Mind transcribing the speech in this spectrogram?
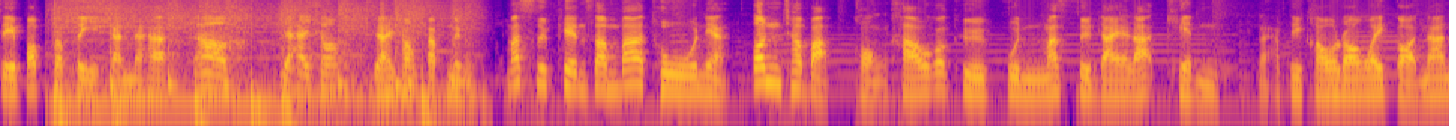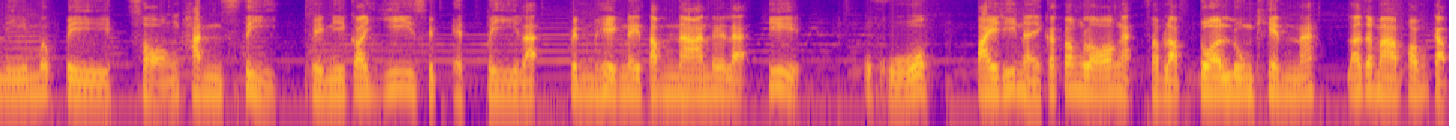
J-POP Street กันนะฮะอ้าวอย่าให้ชอบย้ายช่องแป๊บหนึ่งมัตสึเคนซัมบ้า2เนี่ย ต้นฉบับของเขาก็คือคุณมัตสึไดระเคนนะครับที่เขาร้องไว้ก่อนหน้านี้เมื่อปี 2004 เพลงนี้ก็ 21 ปีละเป็นเพลงในตำนานเลยแหละที่โอ้โห ไปที่ไหนก็ต้องร้องอะ่ะสำหรับตัวลุงเคนนะเราจะมาพร้อมกับ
